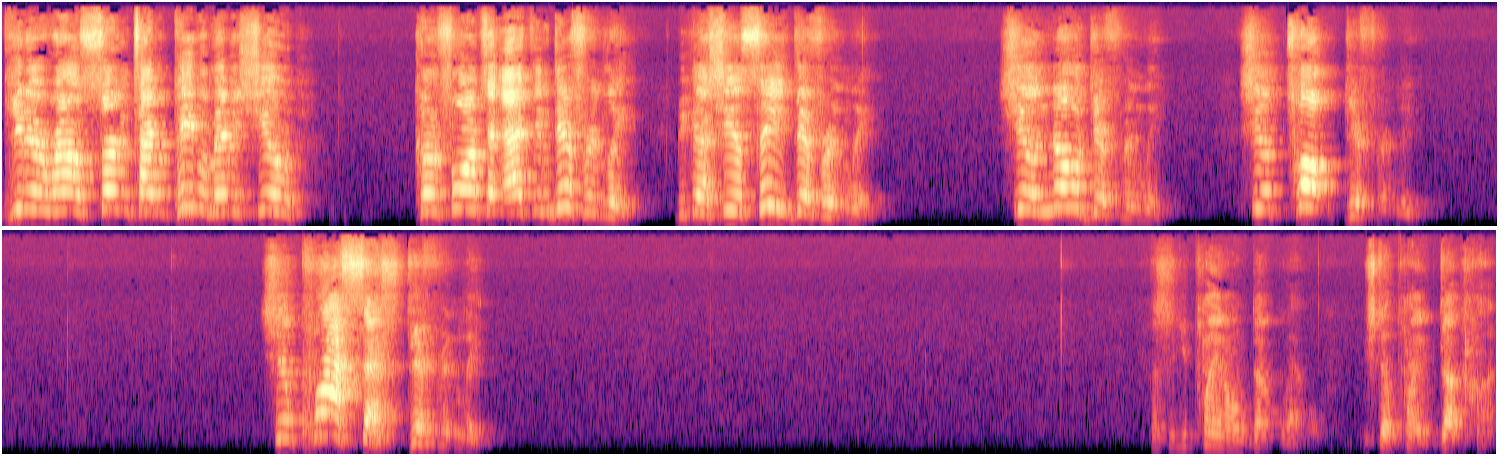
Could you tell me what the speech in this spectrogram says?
Get her around certain type of people. Maybe she'll conform to acting differently because she'll see differently. She'll know differently. She'll talk differently. She'll process differently. Listen, you playing on duck level. You still playing duck hunt.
